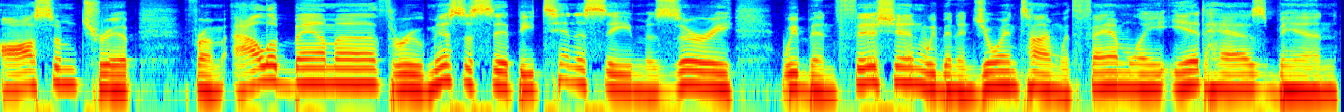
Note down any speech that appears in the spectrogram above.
awesome trip from Alabama through Mississippi, Tennessee, Missouri. We've been fishing, we've been enjoying time with family. It has been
